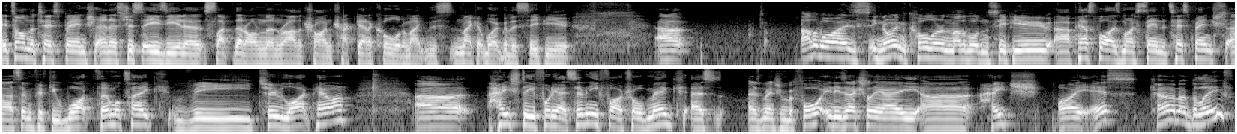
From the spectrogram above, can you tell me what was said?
it's on the test bench and it's just easier to slap that on than rather try and track down a cooler to make this make it work with this CPU. Uh, otherwise, ignoring the cooler and the motherboard and CPU, uh, power supply is my standard test bench, uh, 750 watt Thermaltake V2 light power. Uh, HD 4870 512 meg as as mentioned before it is actually a uh, HIS card I believe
